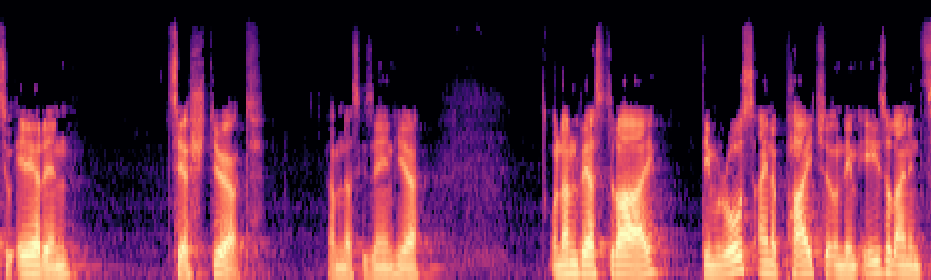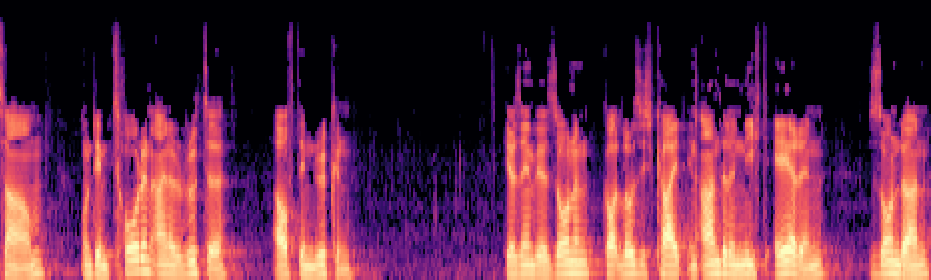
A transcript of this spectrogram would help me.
zu ehren zerstört. Wir haben das gesehen hier. Und dann Vers 3, dem Ross eine Peitsche und dem Esel einen Zaum und dem Toren eine Rute auf den Rücken. Hier sehen wir, sollen Gottlosigkeit in anderen nicht ehren, sondern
